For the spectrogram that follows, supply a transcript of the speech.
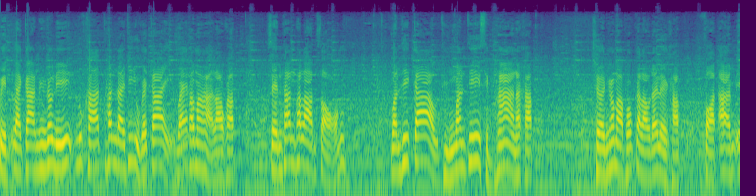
ปิดรายการเพียงเท่านี้ลูกค้าท่านใดที่อยู่ใกล้ๆ แวะเข้ามาหาเราครับ เซ็นทรัลพระราม 2 วันที่ 9 ถึงวันที่ 15 นะครับ เชิญเข้ามาพบกับเราได้เลยครับ Ford RMA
